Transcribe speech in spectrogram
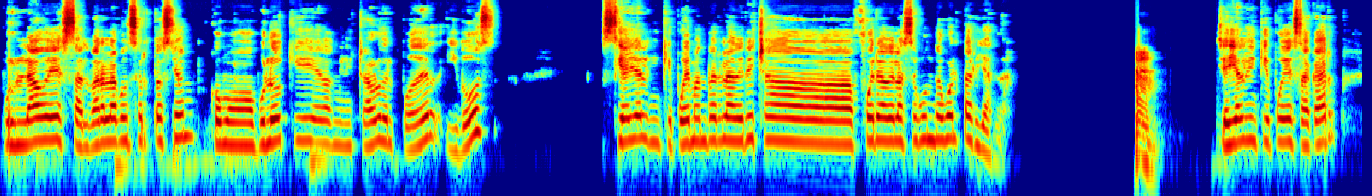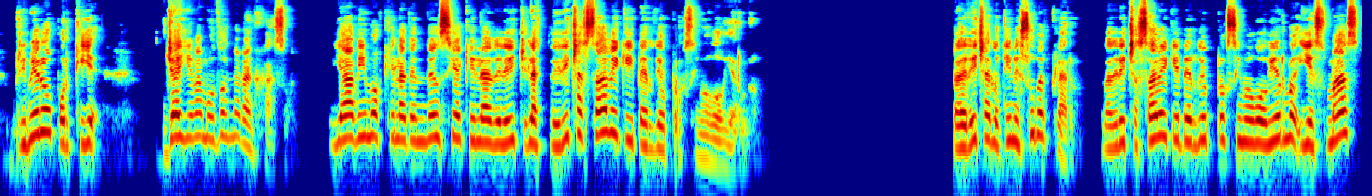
por un lado es salvar a la concertación como bloque administrador del poder y dos si hay alguien que puede mandar a la derecha fuera de la segunda vuelta, es mm. Si hay alguien que puede sacar, primero porque ya, llevamos dos naranjazos. Ya vimos que la tendencia que la derecha, la derecha sabe que perdió el próximo gobierno. La derecha lo tiene súper claro. La derecha sabe que perdió el próximo gobierno y es más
